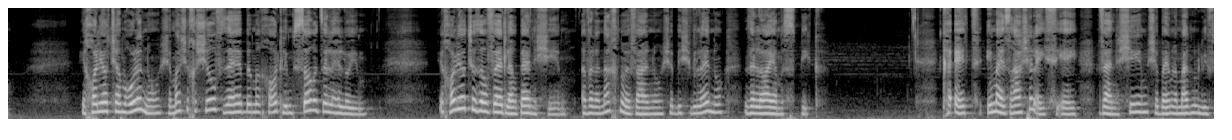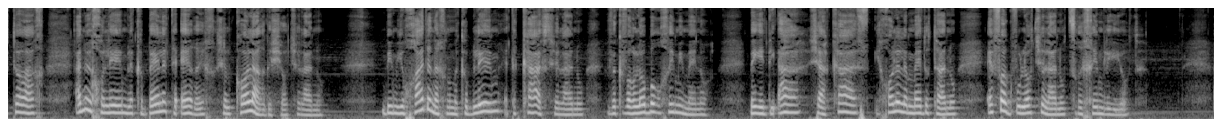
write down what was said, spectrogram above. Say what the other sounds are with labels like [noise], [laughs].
יכול להיות שאמרו לנו שמה שחשוב זה במרכאות למסור את זה לאלוהים. יכול להיות שזה עובד להרבה אנשים, אבל אנחנו הבנו שבשבילנו זה לא היה מספיק. כעת, עם העזרה של ACA והאנשים שבהם למדנו לבטוח, אנו יכולים לקבל את הערך של כל ההרגשות שלנו. במיוחד אנחנו מקבלים את הכעס שלנו וכבר לא בורחים ממנו, בידיעה שהכעס יכול ללמד אותנו איפה הגבולות שלנו צריכים להיות.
